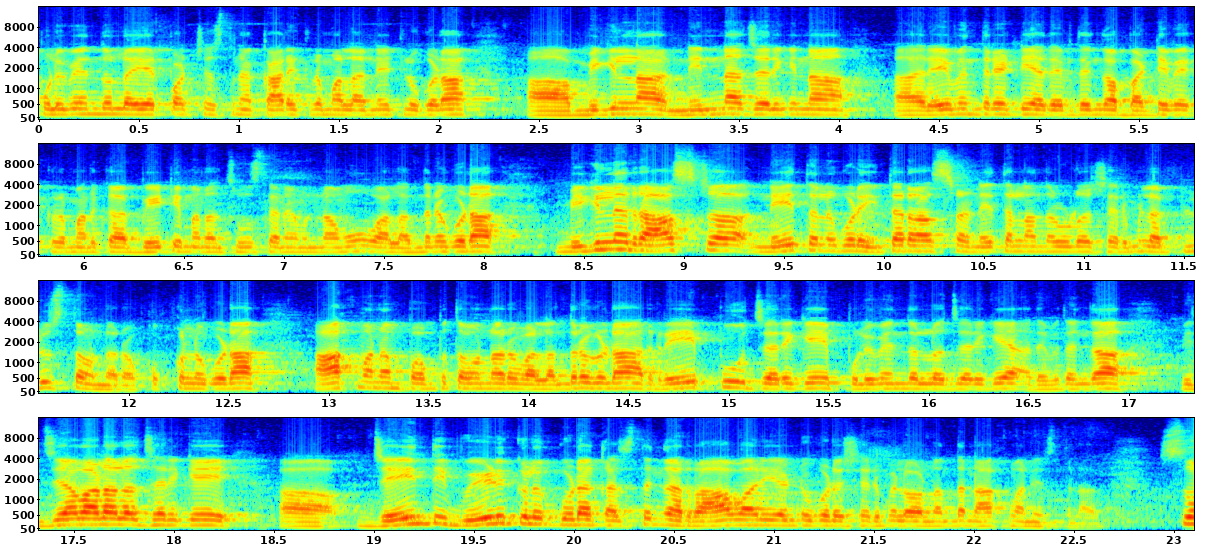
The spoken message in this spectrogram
పులివెందుల్లో ఏర్పాటు చేస్తున్న కార్యక్రమాలన్నింటిలో కూడా మిగిలిన నిన్న జరిగిన రేవంత్ రెడ్డి అదేవిధంగా బట్టి విక్రమార్క భేటీ మనం చూస్తూనే ఉన్నాము. వాళ్ళందరూ కూడా మిగిలిన రాష్ట్ర నేతలను కూడా ఇతర రాష్ట్ర నేతలందరూ కూడా షర్మిల పిలుస్తూ ఉన్నారు. ఒక్కొక్కరిని కూడా ఆహ్వానం పంపుతూ ఉన్నారు. వాళ్ళందరూ కూడా రేపు జరిగే పులివెందుల్లో జరిగే అదేవిధంగా విజయవాడలో జరిగే జయంతి వేడుకలకు కూడా ఖచ్చితంగా రావాలి అంటూ కూడా షర్మిల వాళ్ళందరిని ఆహ్వానిస్తున్నారు. సో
